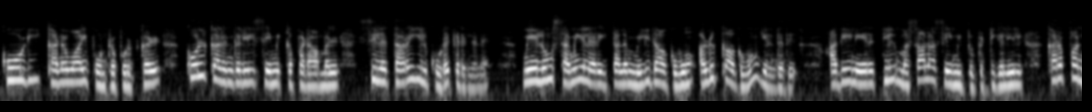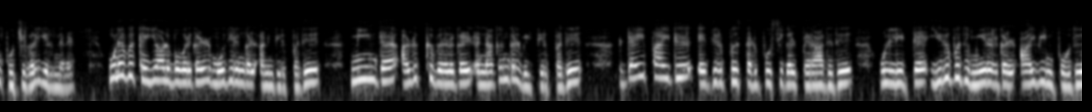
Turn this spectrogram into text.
கோழி கணவாய் போன்ற பொருட்கள் கொள்கலன்களில் சேமிக்கப்படாமல் சில தரையில் கூட கிடந்தன. மேலும் சமையலறை தளம் மெலிதாகவும் அழுக்காகவும் இருந்தது. அதே நேரத்தில் மசாலா சேமிப்பு பெட்டிகளில் கரப்பான் பூச்சிகள் இருந்தன. உணவு கையாளுபவர்கள் மோதிரங்கள் அணிந்திருப்பது நீண்ட அழுக்கு விரல்கள் நகங்கள் வைத்திருப்பது டைபாய்டு எதிர்ப்பு தடுப்பூசிகள் பெறாதது உள்ளிட்ட இருபது மீறல்கள் ஆய்வின் போது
